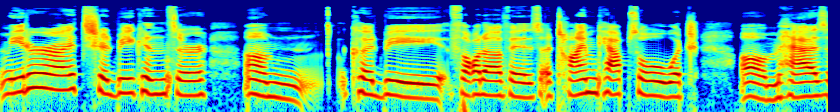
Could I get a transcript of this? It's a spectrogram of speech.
meteorites should be considered um, could be thought of as a time capsule which um, has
